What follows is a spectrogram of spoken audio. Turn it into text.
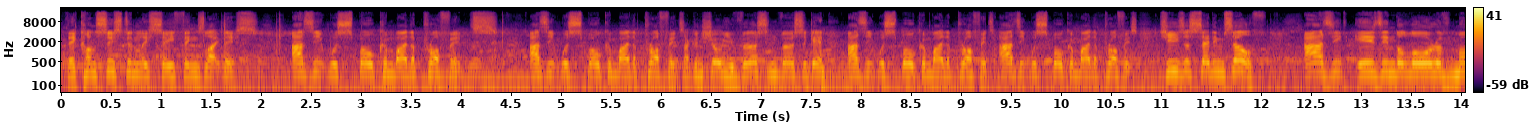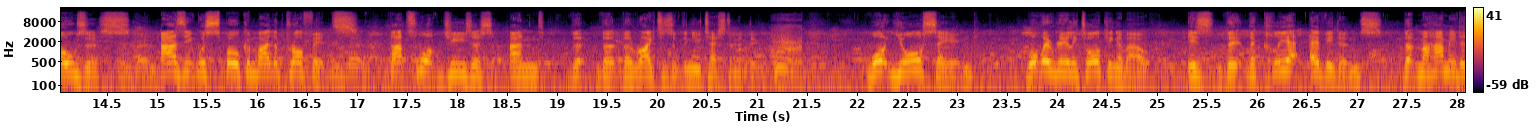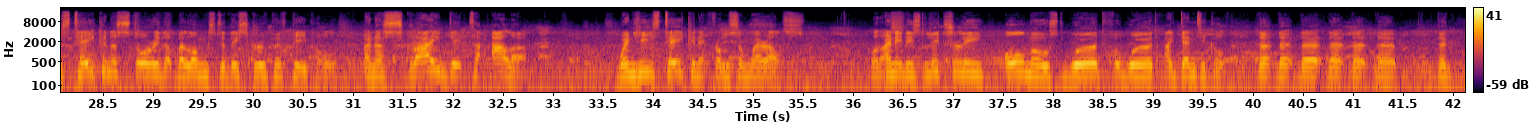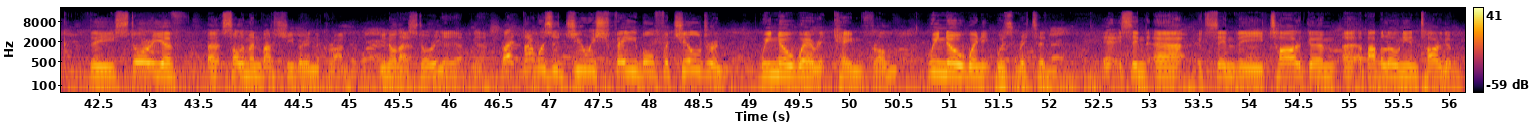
they consistently say things like this as it was spoken by the prophets. As it was spoken by the prophets. I can show you verse and verse again. As it was spoken by the prophets. As it was spoken by the prophets. Jesus said himself, as it is in the law of Moses, as it was spoken by the prophets. That's what Jesus and the, the, the writers of the New Testament do. What you're saying, what we're really talking about, is the, the clear evidence that Muhammad has taken a story that belongs to this group of people and ascribed it to Allah when he's taken it from somewhere else. Well, And it is literally almost word for word identical. The, the, the, the, the, the, the, the story of uh, Solomon Bathsheba in the Quran. You know that story? yeah, yeah, yeah. Right, that was a Jewish fable for children. We know where it came from. We know when it was written. It's in uh, it's in the Targum, uh, a Babylonian Targum.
